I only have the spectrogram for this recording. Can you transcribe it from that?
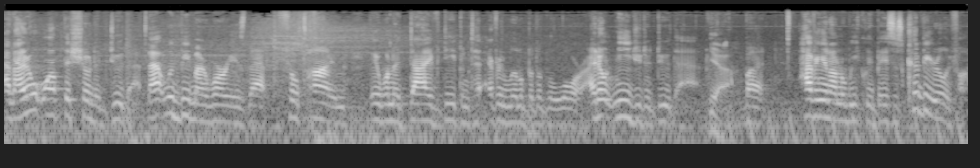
and I don't want this show to do that. That would be my worry: is that to fill time, they want to dive deep into every little bit of the lore. I don't need you to do that. Yeah. But having it on a weekly basis could be really fun.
